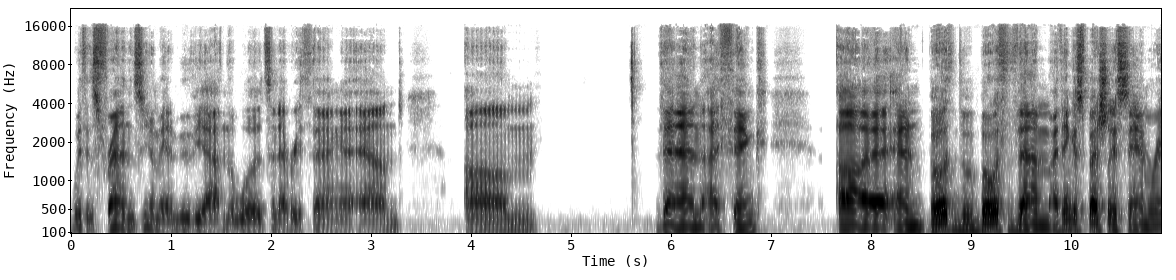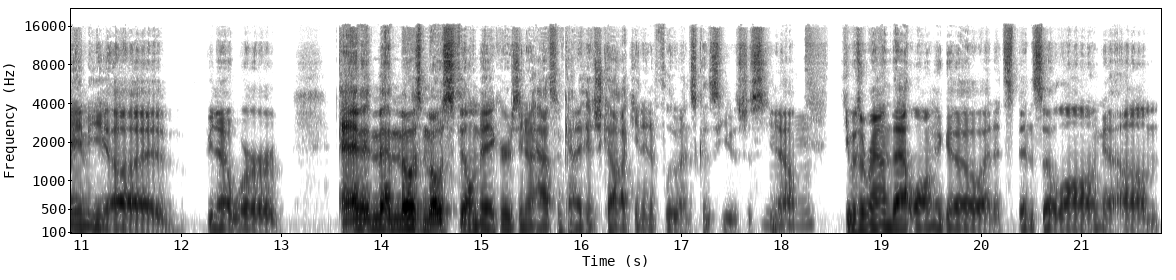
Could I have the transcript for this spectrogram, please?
with his friends you know made a movie out in the woods and everything and um then i think uh, and both both of them, I think, especially Sam Raimi, uh, you know, were and most most filmmakers, you know, have some kind of Hitchcockian influence because he was just, you know, mm-hmm. he was around that long ago, and it's been so long. Um,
